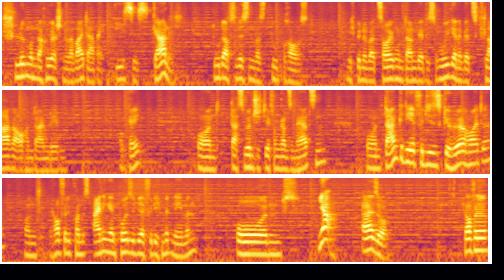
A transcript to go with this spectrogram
schlimm und nach höher, schneller weiter, aber ist es gar nicht. Du darfst wissen, was du brauchst. Und ich bin überzeugt, und dann wird es ruhiger, dann wird es klarer auch in deinem Leben. Okay? Und das wünsche ich dir von ganzem Herzen. Und danke dir für dieses Gehör heute. Und ich hoffe, du konntest einige Impulse wieder für dich mitnehmen. Und ja, also, ich hoffe,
